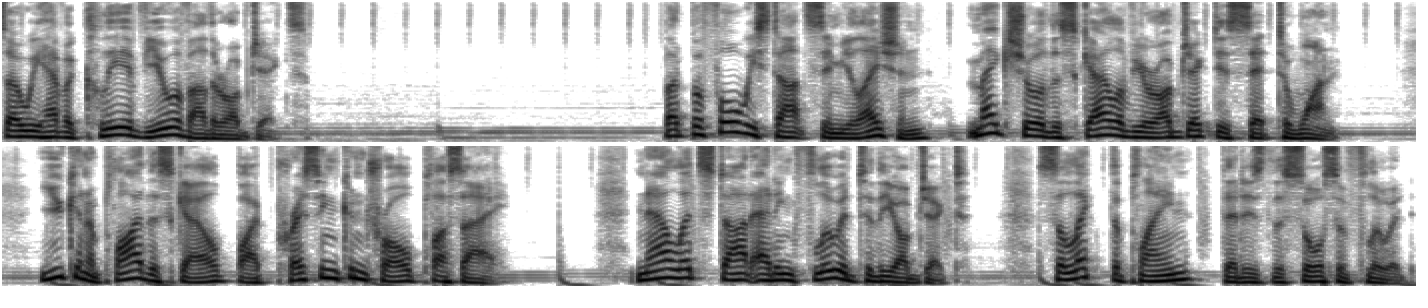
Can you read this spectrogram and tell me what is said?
so we have a clear view of other objects. But before we start simulation, make sure the scale of your object is set to 1. You can apply the scale by pressing Ctrl plus A. Now let's start adding fluid to the object. Select the plane that is the source of fluid.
